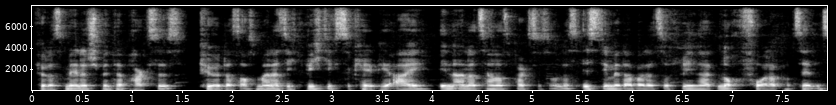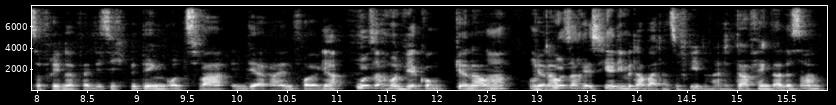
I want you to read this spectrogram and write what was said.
für das Management der Praxis, für das aus meiner Sicht wichtigste KPI in einer Zahnarztpraxis und das ist die Mitarbeiterzufriedenheit noch vor der Patientenzufriedenheit, weil die sich bedingen und zwar in der Reihenfolge. Ja, Ursache und Wirkung. Genau. Ja? Und genau. Ursache ist hier die Mitarbeiterzufriedenheit. Da fängt alles an.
